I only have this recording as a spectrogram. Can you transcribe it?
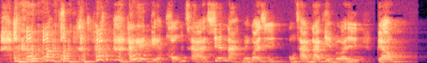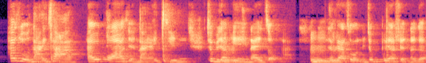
还可以点红茶、鲜奶没关系，红茶拿铁没关系，不要。他如果奶茶，他会刮点奶精，就比较便宜那一种啊。嗯，你就跟他说，你就不要选那个。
